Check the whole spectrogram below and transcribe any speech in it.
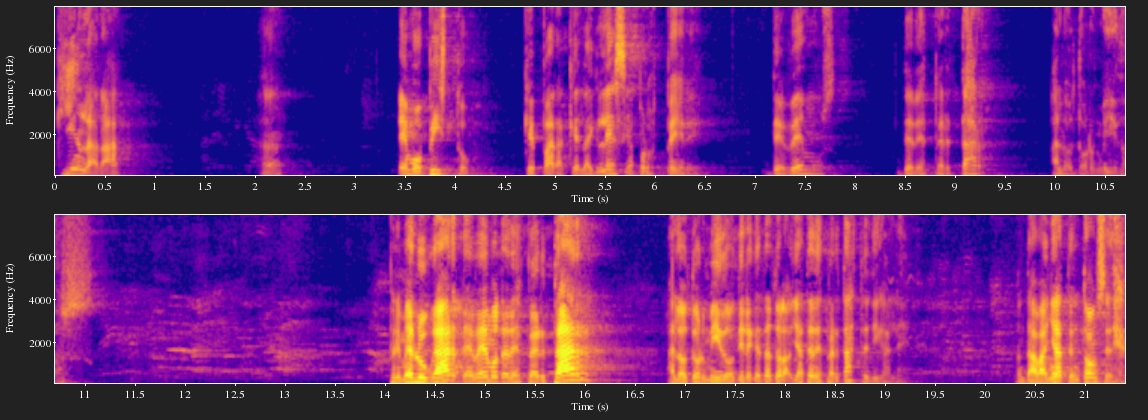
¿Quién la hará? ¿Ah? Hemos visto que para que la iglesia prospere debemos de despertar a los dormidos. En primer lugar, debemos de despertar a los dormidos. Dile que ya te despertaste, dígale. Anda a bañarte entonces.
